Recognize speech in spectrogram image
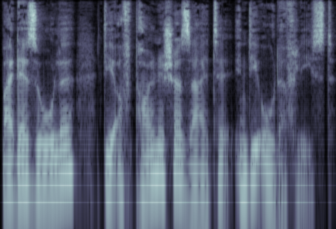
Bei der Sohle, die auf polnischer Seite in die Oder fließt.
